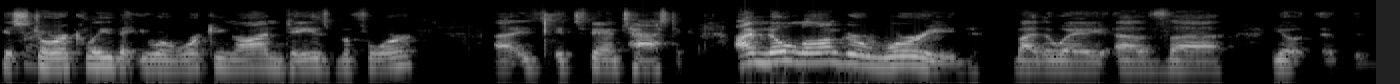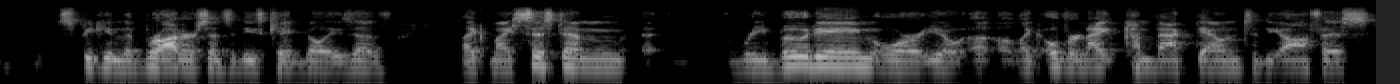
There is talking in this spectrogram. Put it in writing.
historically that you were working on days before, uh, it's, it's, fantastic. I'm no longer worried, by the way, of uh, you know, speaking the broader sense of these capabilities of like my system rebooting or you know uh, uh, like overnight come back down to the office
